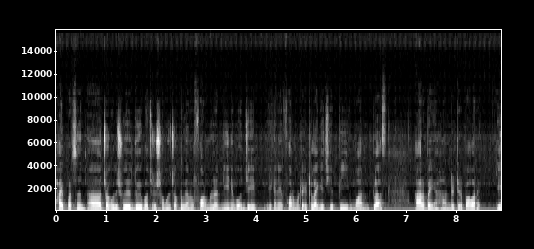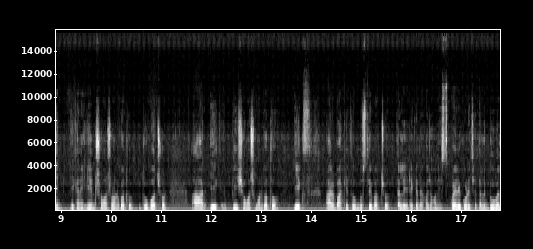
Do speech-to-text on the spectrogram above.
ফাইভ পার্সেন্ট চক্রবৃদ্ধি সুদের দুই বছরের সমল চক্রবৃদ্ধি আমরা ফর্মুলা নিয়ে নেব, যে এখানে ফর্মুলাটা এটা লাগিয়েছে P one plus R by হান্ড্রেডের পাওয়ার এন এখানে এন সমান সমান কত? দু বছর। আর এক পি সমান সমান কত? এক্স আর বাকি তো বুঝতেই পারছ, তাহলে এটাকে দেখো যখন স্কোয়ারে করেছে, তাহলে দুবার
